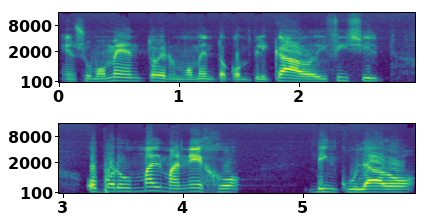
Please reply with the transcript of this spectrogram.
en su momento, era un momento complicado, difícil, o por un mal manejo vinculado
